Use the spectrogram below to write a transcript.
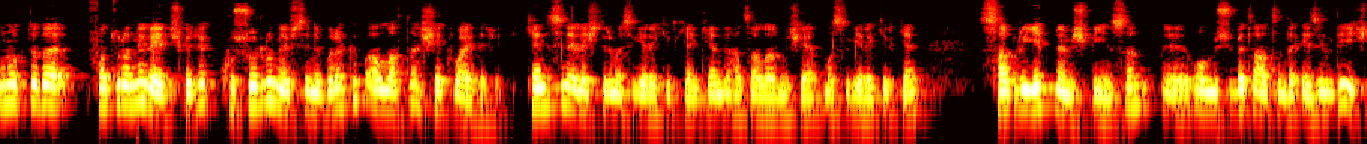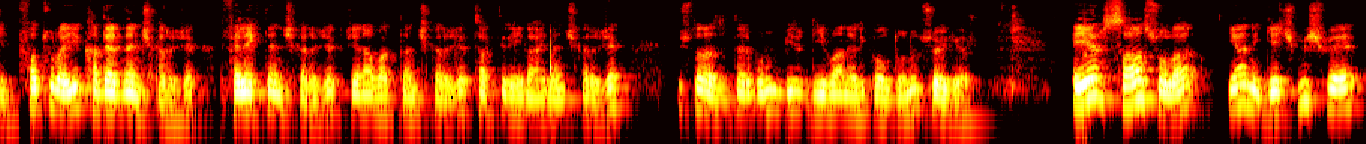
bu noktada fatura nereye çıkacak? Kusurlu nefsini bırakıp Allah'tan şekva edecek. Kendisini eleştirmesi gerekirken, kendi hatalarını şey yapması gerekirken sabrı yetmemiş bir insan e, o musibet altında ezildiği için faturayı kaderden çıkaracak, felekten çıkaracak, Cenab-ı Hak'tan çıkaracak, takdir-i ilahiden çıkaracak. Üstad Hazretleri bunun bir divanelik olduğunu söylüyor. Eğer sağa sola yani geçmiş ve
